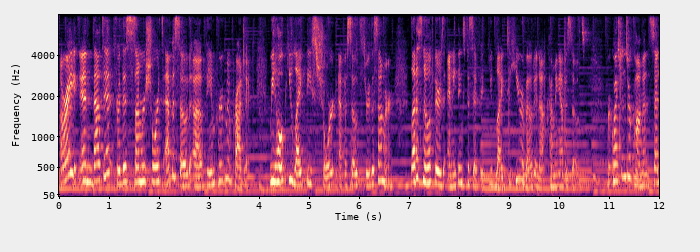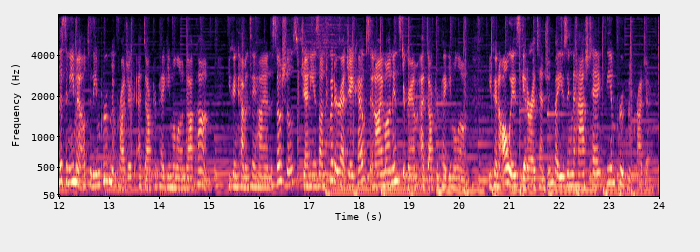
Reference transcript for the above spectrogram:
All right, and that's it for this summer shorts episode of The Improvement Project. We hope you like these short episodes through the summer. Let us know if there's anything specific you'd like to hear about in upcoming episodes. For questions or comments, send us an email to the improvement project at drpeggymalone.com. You can come and say hi on the socials. Jenny is on Twitter at jakehouse, and I'm on Instagram at Dr. Peggy Malone. You can always get our attention by using the hashtag The Improvement Project.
